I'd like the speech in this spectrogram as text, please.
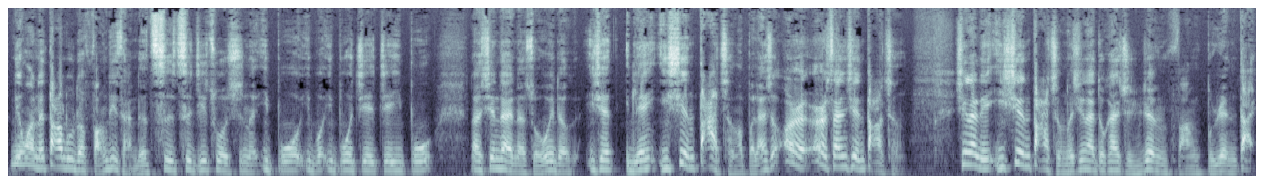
另外呢，大陆的房地产的刺刺激措施呢，一波一波一波接接一波。那现在呢，所谓的一些连一线大城啊，本来是二二三线大城，现在连一线大城呢，现在都开始认房不认贷。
